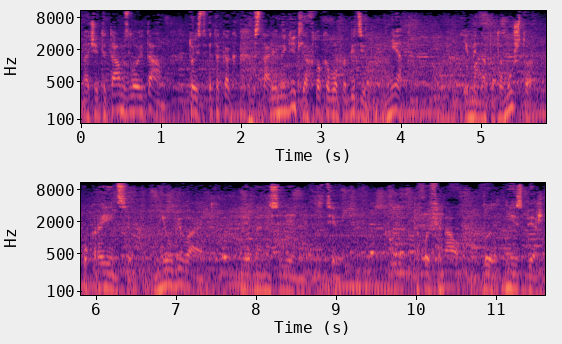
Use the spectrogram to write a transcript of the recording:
Значит, и там зло, и там. То есть это как Сталин и Гитлер, кто кого победил. Нет. Именно потому, что украинцы не убивают мирное население детей. Такой финал был неизбежен.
